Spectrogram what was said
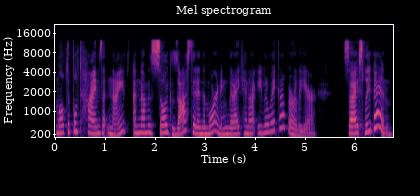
multiple times at night. And I'm so exhausted in the morning that I cannot even wake up earlier. So I sleep in.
